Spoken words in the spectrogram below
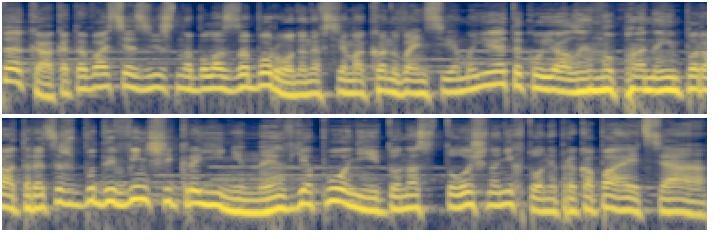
Така катавасія, звісно, була заборонена всіма конвенціями і етикою, але ну, пане імператоре, це ж буде в іншій країні, не в Японії. До нас точно ніхто не прикопається.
